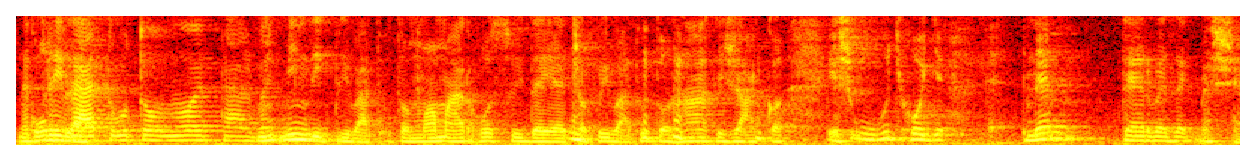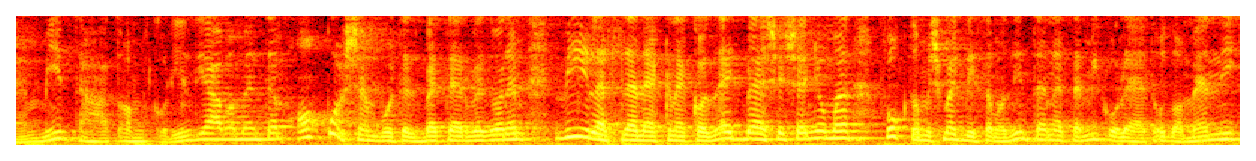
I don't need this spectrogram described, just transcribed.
De komplex... privát úton voltál? Vagy? Mindig privát úton, ma már hosszú ideje csak privát úton, hátizsákkal. És úgy, hogy nem tervezek be semmit, tehát amikor Indiába mentem, akkor sem volt ez betervezve, hanem véletleneknek az egybeesése nyomán fogtam és megnéztem az interneten, mikor lehet oda menni,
